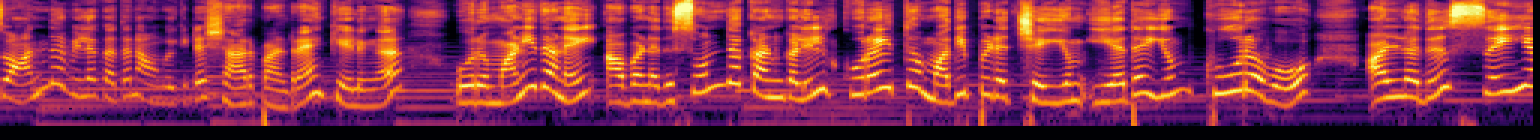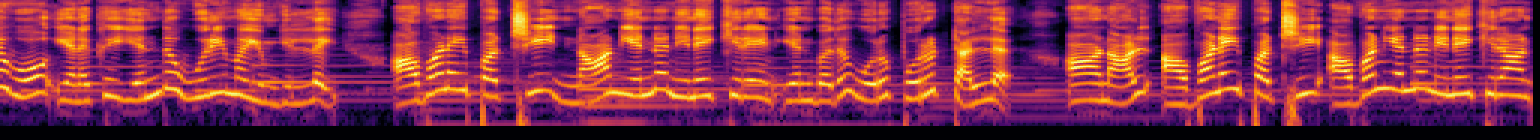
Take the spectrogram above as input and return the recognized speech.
ஸோ அந்த விளக்கத்தை நான் உங்ககிட்ட ஷேர் பண்ணுறேன் கேளுங்க. ஒரு மனிதனை அவனது சொந்த கண்களில் குறைத்து மதிப்பிடச் செய்யும் எதையும் கூறவோ அல்லது செய்யவோ எனக்கு எந்த உரிமையும் இல்லை. அவனை பற்றி நான் என்ன நினைக்கிறேன் என்பது ஒரு பொருட்டல்ல. ஆனால் அவனை பற்றி அவன் என்ன நினைக்கிறான்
